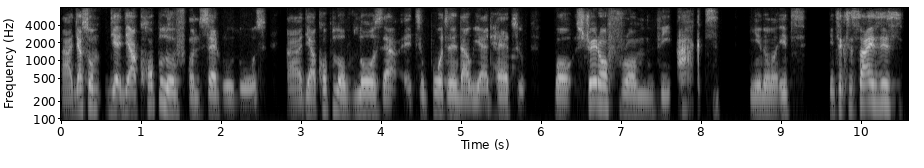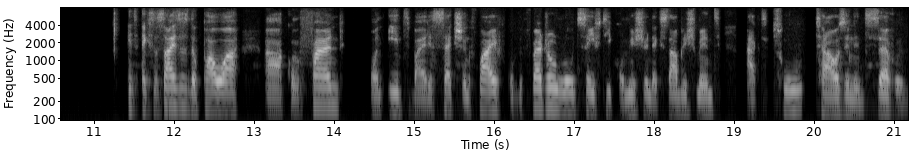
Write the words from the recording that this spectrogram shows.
uh, just some, there, there, are a couple of unsaid laws. Uh, there are a couple of laws that it's important that we adhere to. But straight off from the act, you know, it's it exercises it exercises the power uh, conferred on it by the Section 5 of the Federal Road Safety Commission Establishment Act 2007.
